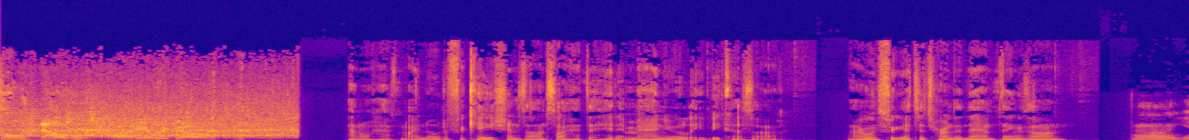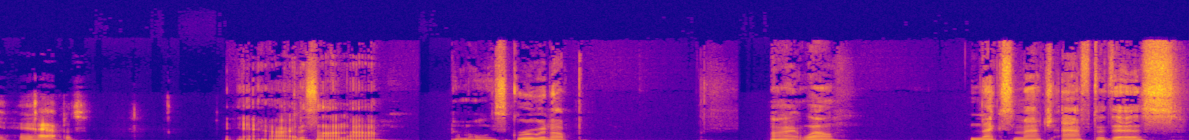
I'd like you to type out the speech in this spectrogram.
Oh no! Oh, here we go. I don't have my notifications on, so I have to hit it manually because uh, I always forget to turn the damn things on. Oh yeah, it happens. Yeah, all right, it's on. Uh, I'm always screwing up. All right, well, next match after this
